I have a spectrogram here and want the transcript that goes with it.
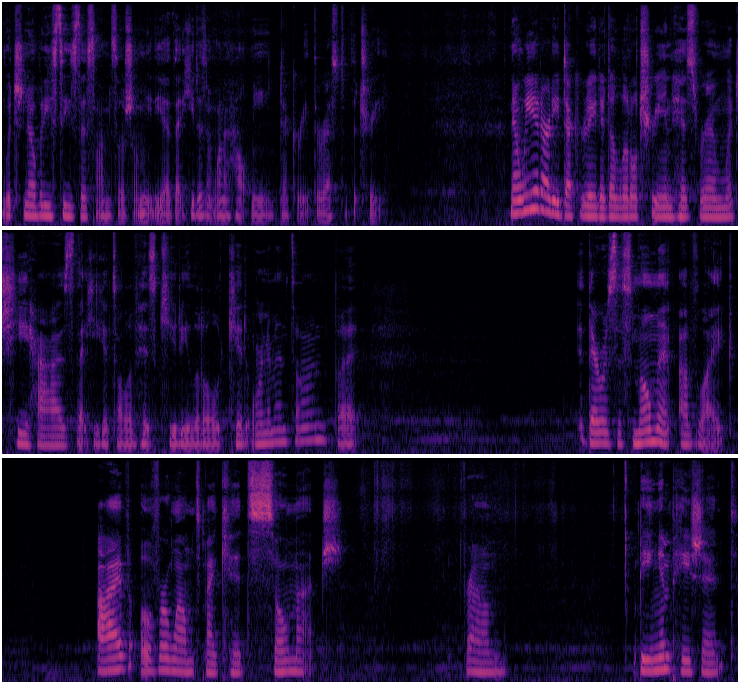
which nobody sees this on social media, that he doesn't want to help me decorate the rest of the tree. Now, we had already decorated a little tree in his room, which he has that he gets all of his cutie little kid ornaments on, but there was this moment of like, I've overwhelmed my kids so much from being impatient,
